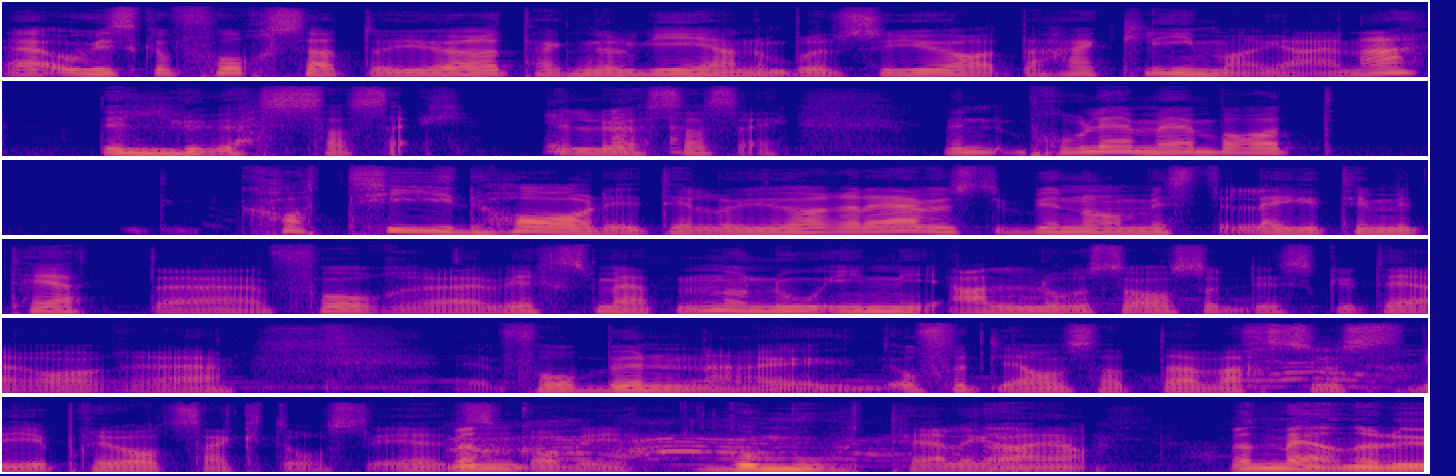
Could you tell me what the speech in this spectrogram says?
Uh, og vi skal fortsette å gjøre teknologigjennombrudd som gjør at det her klimagreiene, det løser seg. Det løser seg. Men problemet er bare at hva tid har de til å gjøre det, hvis du begynner å miste legitimitet uh, for virksomheten? Og nå inne i LO så altså diskuterer forbundet offentlig ansatte versus de i privat sektor. Skal vi gå mot hele greia. Men mener du,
